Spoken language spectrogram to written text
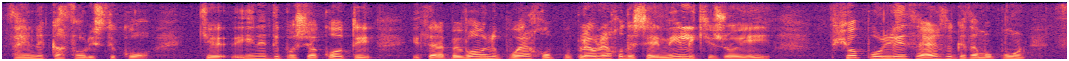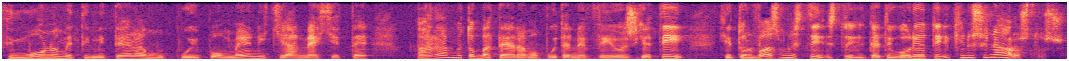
Θα είναι καθοριστικό. Και είναι εντυπωσιακό ότι οι θεραπευόμενοι που, έχω, που πλέον έρχονται σε ενήλικη ζωή, πιο πολλοί θα έρθουν και θα μου πούν θυμώνω με τη μητέρα μου που υπομένει και ανέχεται, παρά με τον πατέρα μου που ήταν βίος. Γιατί, Γιατί τον βάζουμε στη, στη κατηγορία ότι εκείνος είναι άρρωστος.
